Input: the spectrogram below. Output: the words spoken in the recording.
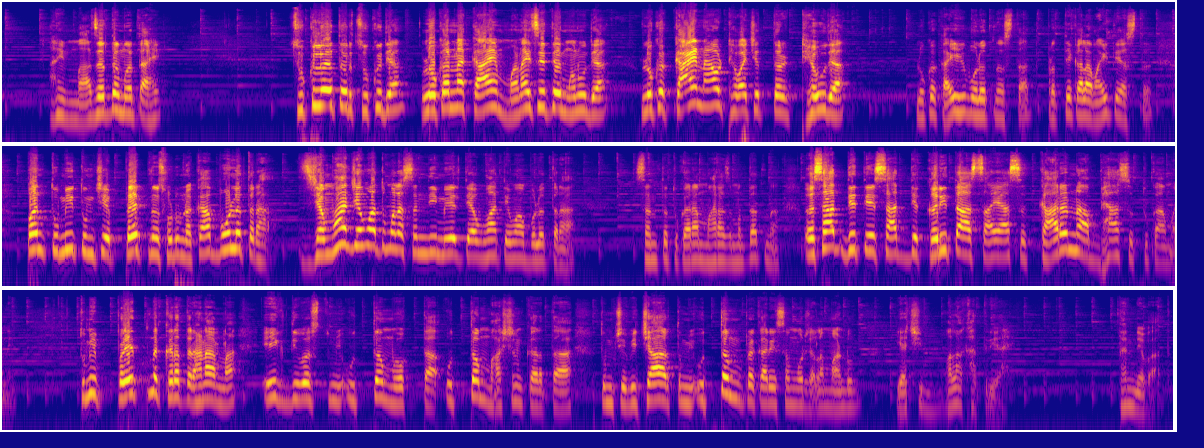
आणि माझं तर मत आहे चुकलं तर चुकू द्या लोकांना काय म्हणायचे ते म्हणू द्या लोक काय नाव ठेवायचे तर ठेवू द्या. लोक काहीही बोलत नसतात प्रत्येकाला माहिती असतं पण तुम्ही तुमचे प्रयत्न सोडू नका बोलत राहा. जेव्हा जेव्हा तुम्हाला संधी मिळेल तेव्हा तेव्हा बोलत राहा. संत तुकाराम महाराज म्हणतात ना असाध्य ते साध्य करिता सायास कारण अभ्यास तुका म्हणे. तुम्ही प्रयत्न करत राहणार ना एक दिवस तुम्ही उत्तम वक्ता उत्तम भाषण करता तुमचे विचार तुम्ही उत्तम प्रकारे समोरच्याला मांडून याची मला खात्री आहे. धन्यवाद.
